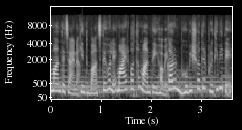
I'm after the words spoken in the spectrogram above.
মানতে চায় না। কিন্তু বাঁচতে হলে মায়ের কথা মানতেই হবে। কারণ ভবিষ্যতের পৃথিবীতে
